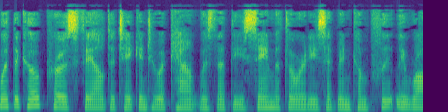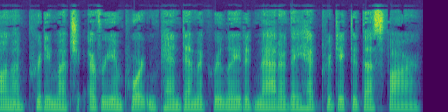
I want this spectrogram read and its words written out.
What the co pros failed to take into account was that these same authorities had been completely wrong on pretty much every important pandemic related matter they had predicted thus far,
